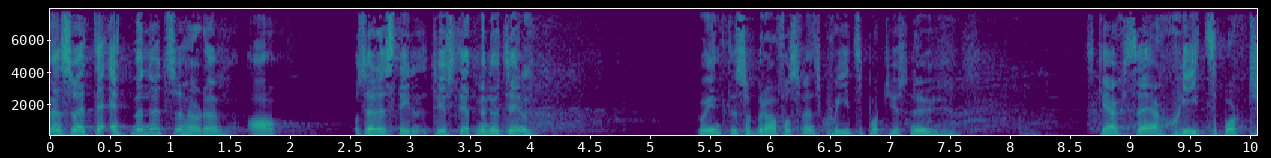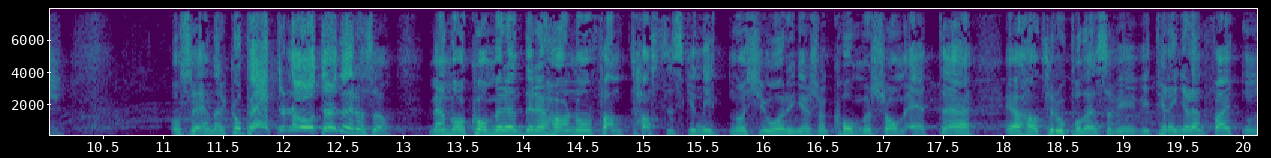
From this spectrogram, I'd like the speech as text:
Men så etter ett minutt så hører du ja. Og så er det still, tyst i et minutt til. Det går ikke så bra for svensk skidsport just nå. Skal jeg si skidsport? Og så NRK Petter Northug! Altså. Men nå kommer en, dere har noen fantastiske 19- og 20-åringer som kommer som et eh, Jeg har tro på det, så vi, vi, trenger den fighten.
